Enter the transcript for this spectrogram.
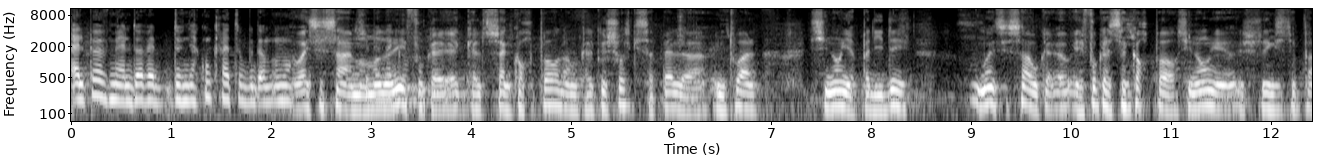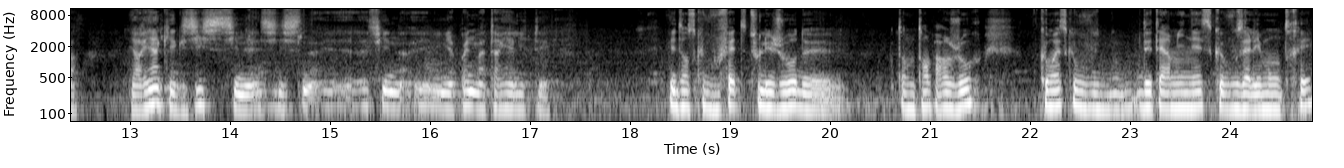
Elles peuvent, mais elles doivent être, devenir concrètes au bout d'un moment. Oui, c'est ça. À un Je moment donné, il faut qu'elles s'incorporent dans quelque chose qui s'appelle euh, une toile. Sinon, il n'y a pas d'idée. Oui, c'est ça. qu'elles- Il faut qu'elles s'incorporent. Sinon, ça n'existe pas. Il n'y a rien qui existe s'il si, si- s'il n'y a pas une matérialité. Et dans ce que vous faites tous les jours, de tant de temps par jour, comment est-ce que vous déterminez ce que vous allez montrer?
